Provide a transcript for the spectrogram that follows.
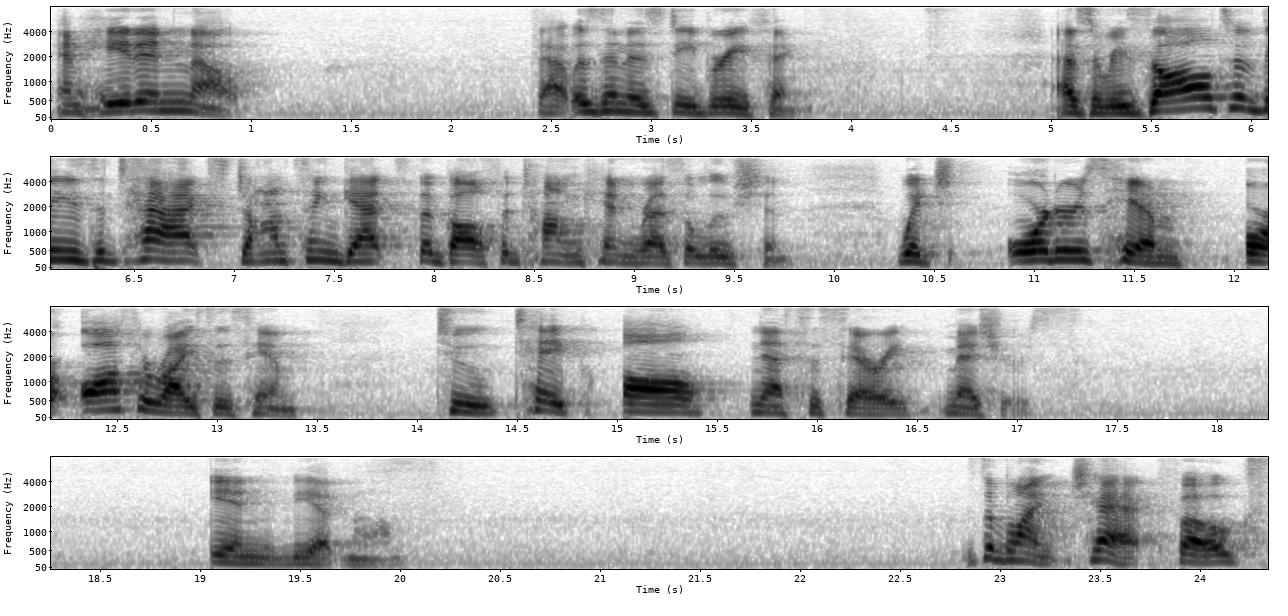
and he didn't know. That was in his debriefing. As a result of these attacks, Johnson gets the Gulf of Tonkin resolution, which orders him or authorizes him to take all necessary measures in Vietnam. It's a blank check, folks.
